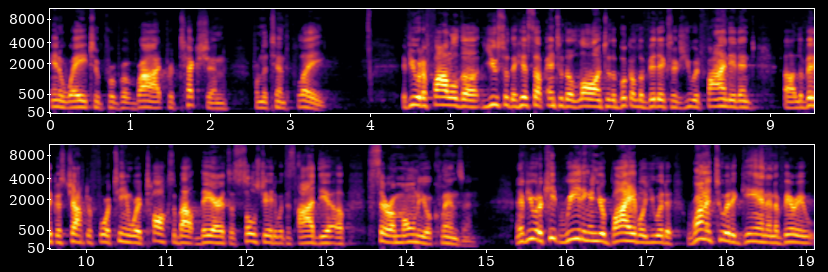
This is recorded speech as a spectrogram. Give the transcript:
in a way to provide protection from the 10th plague. If you were to follow the use of the hyssop into the law, into the book of Leviticus, you would find it in uh, Leviticus chapter 14, where it talks about there, it's associated with this idea of ceremonial cleansing. And if you were to keep reading in your Bible, you would run into it again in a very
